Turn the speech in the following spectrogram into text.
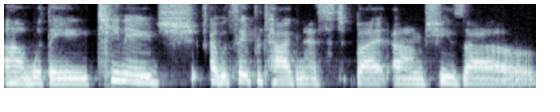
um, with a teenage, I would say protagonist, but um, she's uh,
